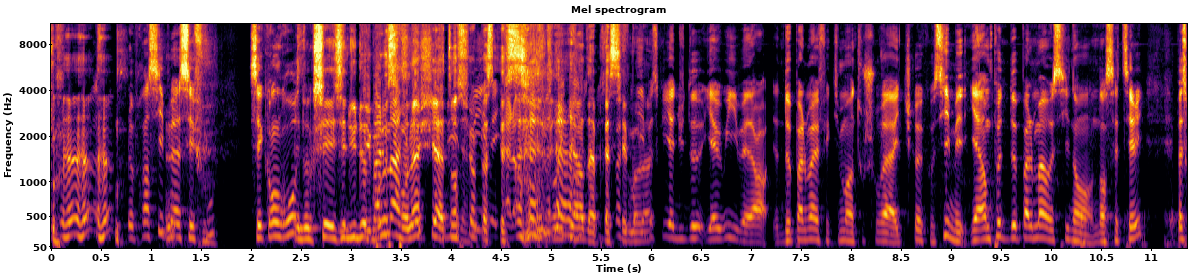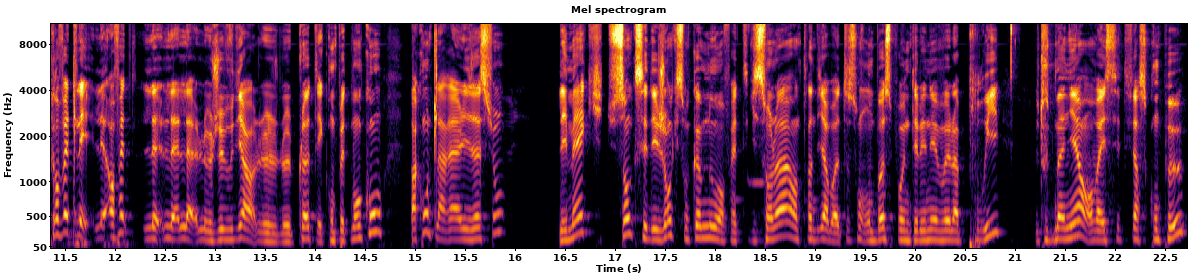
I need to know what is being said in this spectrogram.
le principe est assez fou. C'est qu'en gros, Et donc c'est c'est du De Les mots Palma. sont lâchés, attention, Oui, parce que alors, si je regarde après ces mots-là. Parce qu'il y a du de, il y a, oui, mais alors, De Palma effectivement a touché à Hitchcock aussi, mais il y a un peu de De Palma aussi dans, dans cette série. Parce qu'en fait, les, les- en fait, le, le- le- je vais vous dire, le, le plot est complètement con. Par contre, la réalisation, les mecs, tu sens que c'est des gens qui sont comme nous en fait, qui sont là en train de dire, bah, de toute façon, on bosse pour une télénovela pourrie. De toute manière, on va essayer de faire ce qu'on peut.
